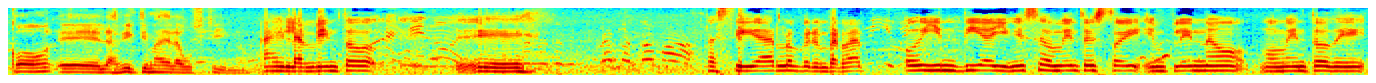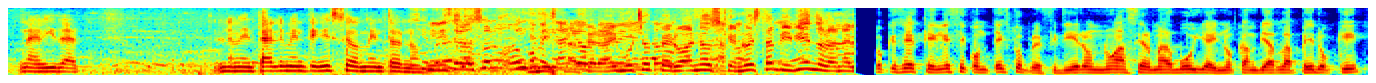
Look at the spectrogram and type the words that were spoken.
con eh, las víctimas del Agustino. Ay, lamento eh, fastidiarlo, pero en verdad hoy en día y en ese momento estoy en pleno momento de Navidad. Lamentablemente en este momento no. Ministro, solo un comentario. Pero hay muchos peruanos que no están viviendo la Navidad. Lo que sé es que en ese contexto prefirieron no hacer más bulla y no cambiarla, pero que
